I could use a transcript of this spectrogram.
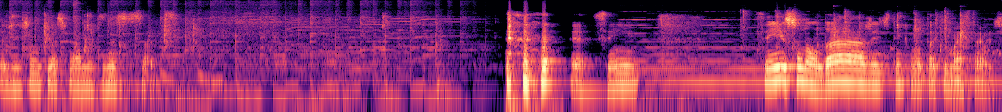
A gente não tem as ferramentas necessárias. é, sem se isso não dá, a gente tem que voltar aqui mais tarde.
